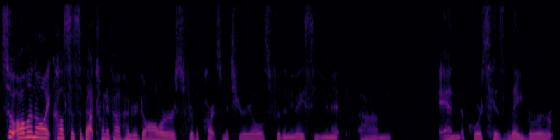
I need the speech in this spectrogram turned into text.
So all in all, it costs us about $2,500 for the parts and materials for the new AC unit. Um, and of course, his labor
